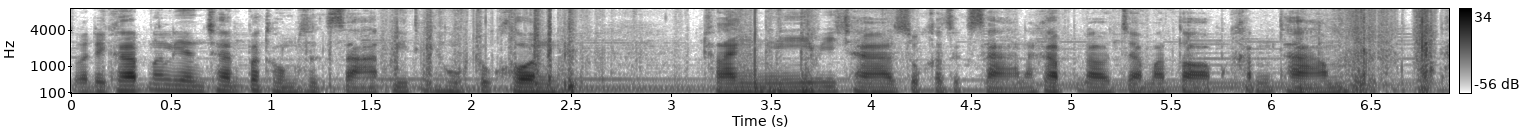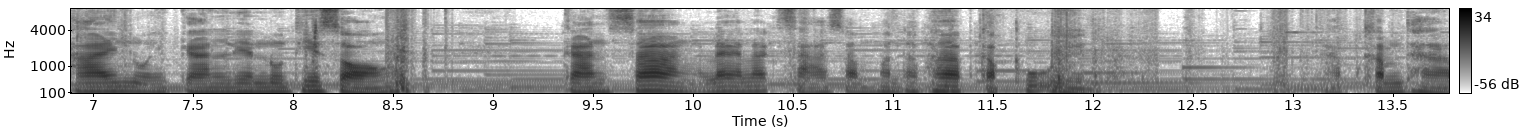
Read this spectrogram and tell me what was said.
สวัสดีครับนักเรียนชั้นประถมศึกษาปีที่ 6 ทุกคน ครั้งนี้วิชาสุขศึกษานะครับ เราจะมาตอบคำถามท้ายหน่วยการเรียนรุ่นที่ 2 การสร้างและรักษาสัมพันธภาพกับผู้อื่นครับคำถาม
